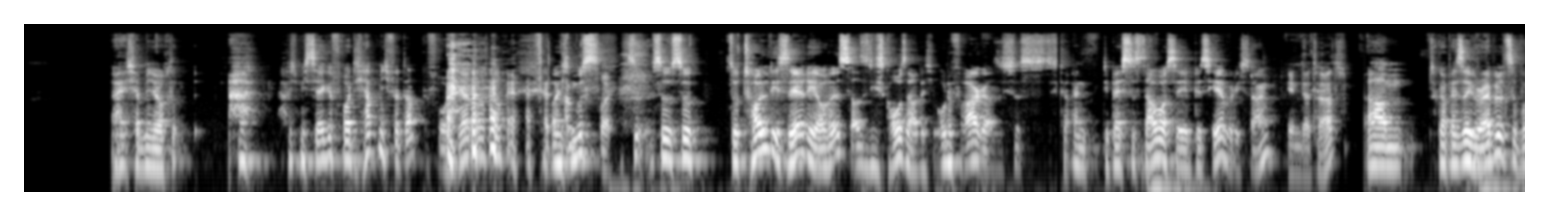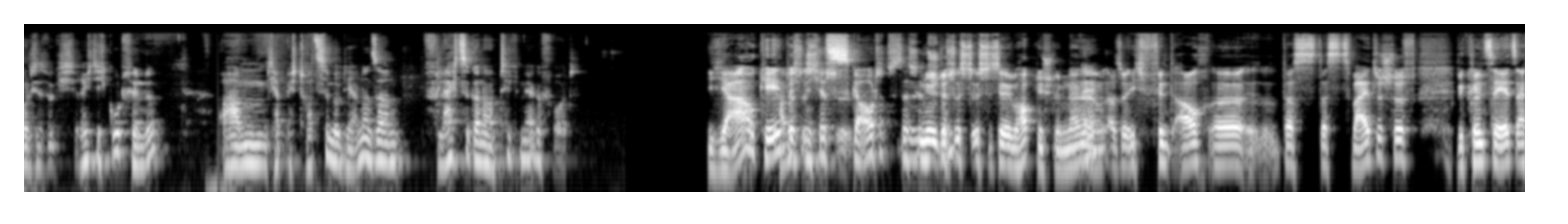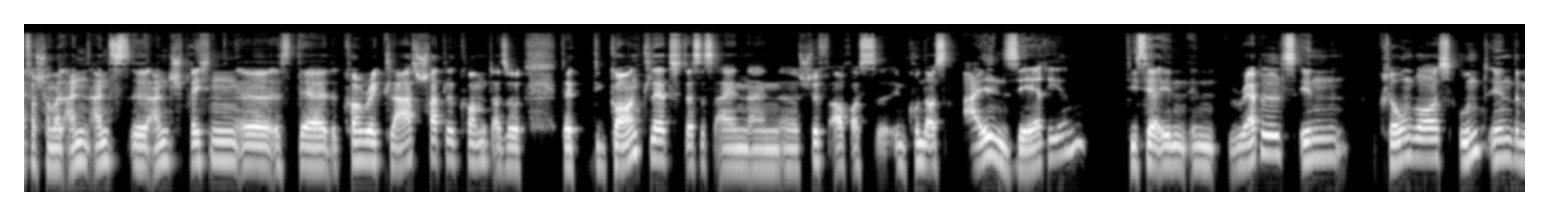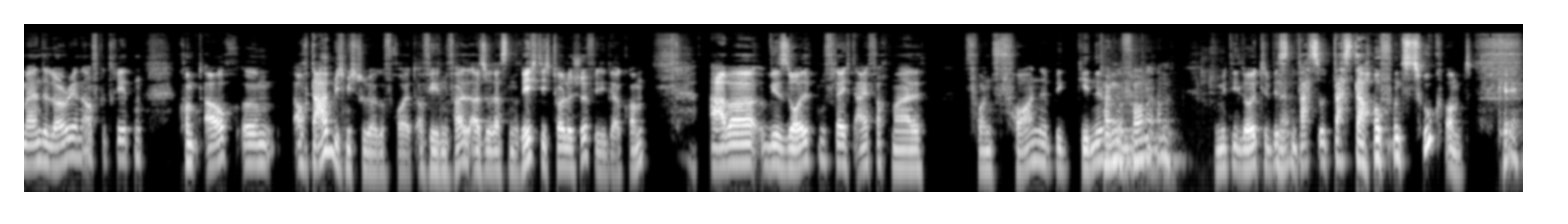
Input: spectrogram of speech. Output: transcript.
Ich habe mich auch ah, habe ich mich sehr gefreut. Ich habe mich verdammt gefreut. Ja, doch, doch. Aber ich muss, so, so, so, so toll die Serie auch ist, also die ist großartig, ohne Frage. Also es ist ein, die beste Star Wars Serie bisher, würde ich sagen. In der Tat. Ähm, sogar besser wie Rebels, obwohl ich das wirklich richtig gut finde. Ähm, ich habe mich trotzdem über die anderen Sachen vielleicht sogar noch einen Tick mehr gefreut. Ja, okay. Hab das ist, jetzt geoutet? Ist das nö, das ist, ist, ist ja überhaupt nicht schlimm. Ne? Nee. Also ich finde auch, äh, dass das zweite Schiff, wir können es ja jetzt einfach schon mal an, an, äh, ansprechen, äh, ist der Conrail Class Shuttle kommt, also der, die Gauntlet, das ist ein, ein äh, Schiff auch aus, im Grunde aus allen Serien. Die ist ja in, in Rebels, in Clone Wars und in The Mandalorian aufgetreten, kommt auch, ähm, auch da habe ich mich drüber gefreut, auf jeden Fall. Also das sind richtig tolle Schiffe, die da kommen. Aber wir sollten vielleicht einfach mal von vorne beginnen. Fangen wir vorne an. Damit die Leute wissen, ja. was und das da auf uns zukommt. Okay,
